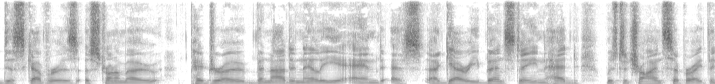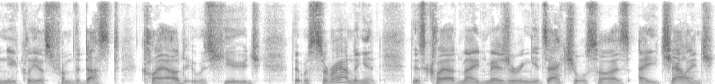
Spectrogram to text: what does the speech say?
discoverers astronomer Pedro Bernardinelli and uh, Gary Bernstein had was to try and separate the nucleus from the dust cloud, it was huge, that was surrounding it. This cloud made measuring its actual size a challenge.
